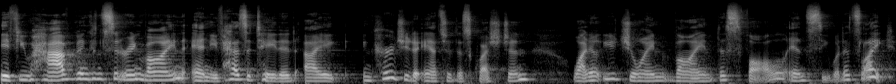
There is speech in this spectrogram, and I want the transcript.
If you have been considering Vine and you've hesitated, I encourage you to answer this question. Why don't you join Vine this fall and see what it's like?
